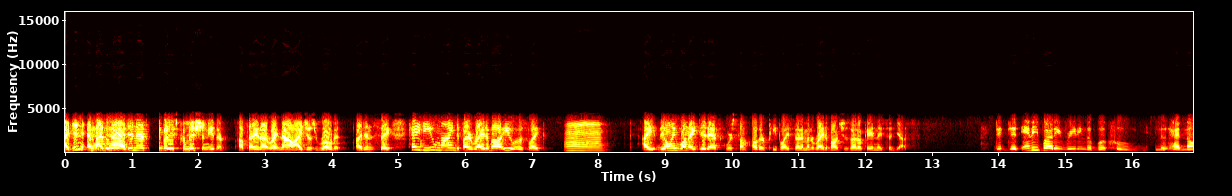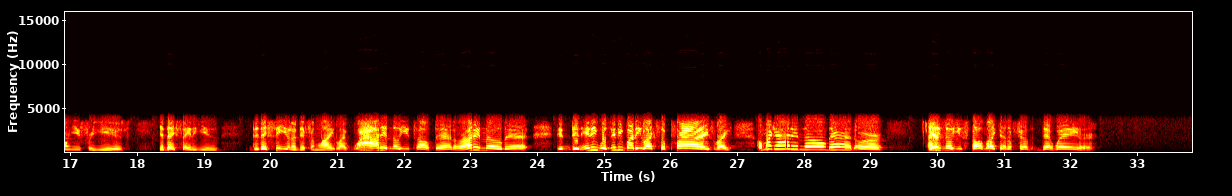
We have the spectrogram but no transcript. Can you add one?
I didn't, and by the way, I didn't ask anybody's permission either. I'll tell you that right now. I just wrote it. I didn't say, "Hey, do you mind if I write about you?" It was like, mm. I the only one I did ask were some other people. I said, "I'm going to write about you." Is that okay? And they said yes. Did did anybody reading the book who had known you for years, did they say to you, did they see you in a different light? Like, wow, I didn't know you thought that, or I didn't know that. Did did any was anybody like surprised, like, oh my God, I didn't know that, or I didn't know you thought like that or felt that way, or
